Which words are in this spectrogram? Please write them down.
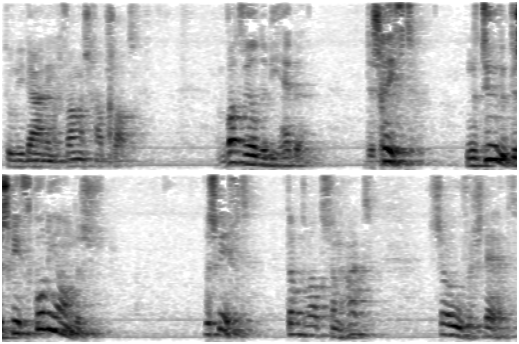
toen hij daar in gevangenschap zat. Wat wilde hij hebben? De schrift. Natuurlijk, de schrift kon niet anders. De schrift. Dat wat zijn hart zo versterkt.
